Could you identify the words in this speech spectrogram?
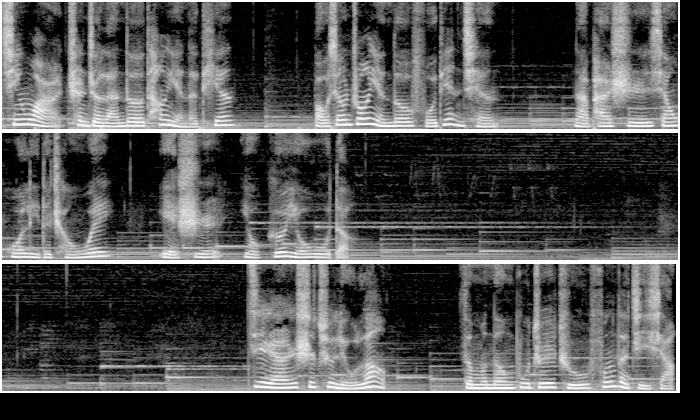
青瓦衬着蓝的烫眼的天，宝相庄严的佛殿前，哪怕是香火里的陈薇，也是有歌有舞的。既然是去流浪，怎么能不追逐风的迹象？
